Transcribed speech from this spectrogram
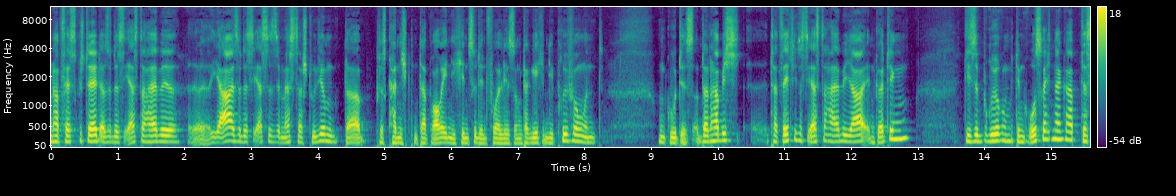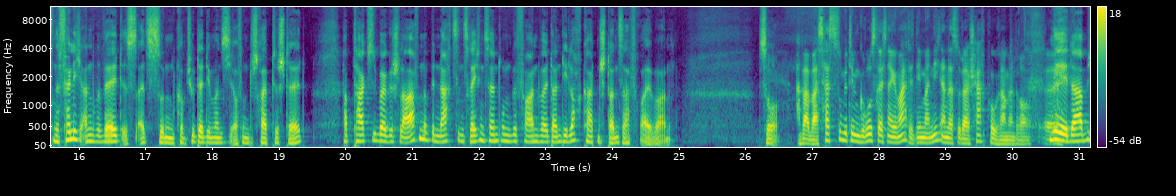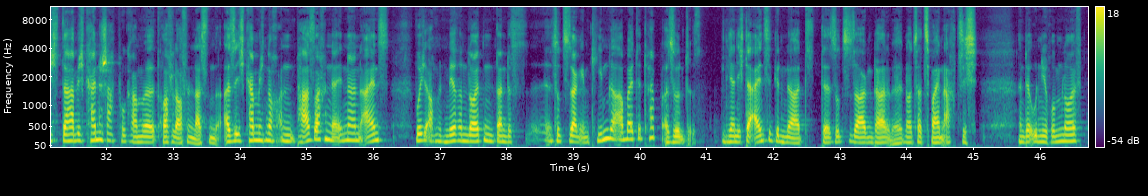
und habe festgestellt, also das erste halbe äh, Jahr, also das erste Semester Studium, da das kann ich, da brauche ich nicht hin zu den Vorlesungen. Da gehe ich in die Prüfung und und gut ist. Und dann habe ich äh, tatsächlich das erste halbe Jahr in Göttingen diese Berührung mit dem Großrechner gehabt, das eine völlig andere Welt ist als so ein Computer, den man sich auf den Schreibtisch stellt. Hab tagsüber geschlafen und bin nachts ins Rechenzentrum gefahren, weil dann die Lochkarten standsafrei waren. So. Aber was hast du mit dem Großrechner gemacht? Ich nehme mal nicht an, dass du da Schachprogramme drauf. Äh nee, da habe ich, hab ich keine Schachprogramme drauf laufen lassen. Also ich kann mich noch an ein paar Sachen erinnern. Eins, wo ich auch mit mehreren Leuten dann das äh, sozusagen im Team gearbeitet habe. Also das bin ja nicht der einzige Nerd, der sozusagen da 1982 äh, an der Uni rumläuft.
